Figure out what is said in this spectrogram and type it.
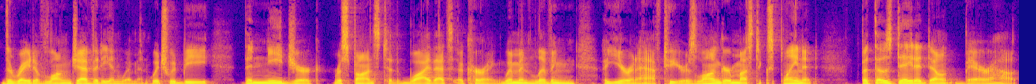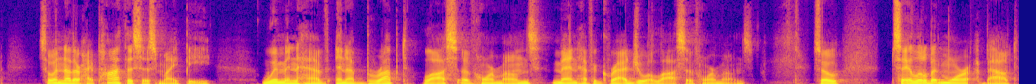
the rate of longevity in women, which would be the knee jerk response to why that's occurring. Women living a year and a half, two years longer must explain it. But those data don't bear out. So, another hypothesis might be women have an abrupt loss of hormones, men have a gradual loss of hormones. So, say a little bit more about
